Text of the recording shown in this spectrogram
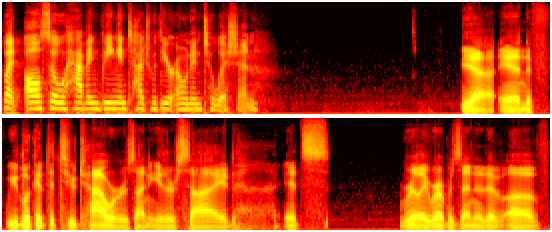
but also having being in touch with your own intuition. Yeah, and if we look at the two towers on either side, it's really representative of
